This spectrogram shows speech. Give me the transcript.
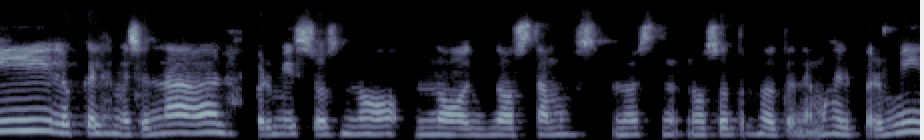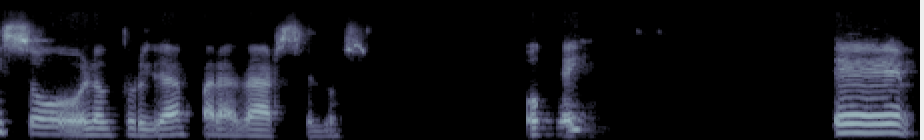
Y lo que les mencionaba, los permisos no, no, no estamos, nosotros no tenemos el permiso o la autoridad para dárselos. ¿Ok? Eh,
